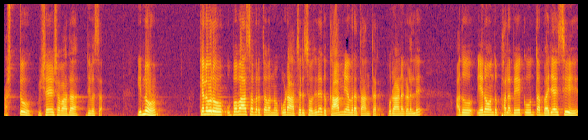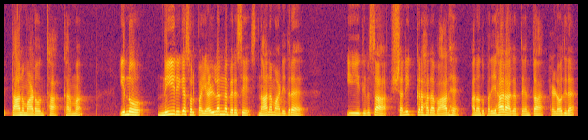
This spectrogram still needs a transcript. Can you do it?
ಅಷ್ಟು ವಿಶೇಷವಾದ ದಿವಸ. ಇನ್ನು ಕೆಲವರು ಉಪವಾಸ ವ್ರತವನ್ನು ಕೂಡ ಆಚರಿಸೋದಿದೆ. ಅದು ಕಾಮ್ಯ ವ್ರತ ಅಂತಾರೆ ಪುರಾಣಗಳಲ್ಲಿ. ಅದು ಏನೋ ಒಂದು ಫಲ ಬೇಕು ಅಂತ ಬಯಸಿ ತಾನು ಮಾಡುವಂಥ ಕರ್ಮ. ಇನ್ನು ನೀರಿಗೆ ಸ್ವಲ್ಪ ಎಳ್ಳನ್ನು ಬೆರೆಸಿ ಸ್ನಾನ ಮಾಡಿದರೆ ಈ ದಿವಸ ಶನಿಗ್ರಹದ ಬಾಧೆ ಅನ್ನೋದು ಪರಿಹಾರ ಆಗತ್ತೆ ಅಂತ ಹೇಳೋದಿದೆ.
